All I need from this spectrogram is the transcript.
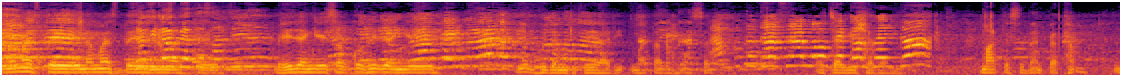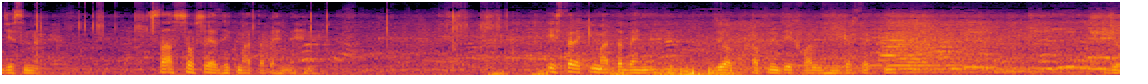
नमस्ते नमस्ते नमस्ते। भेजेंगे, सबको भेजेंगे। ये भोजन की तैयारी माता बहन सब एच आई से। माता सदन प्रथम, जिसमें 700 से अधिक माता बहनें हैं। इस तरह की माता बहनें हैं जो अप- अपनी देखभाल नहीं कर सकती, जो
